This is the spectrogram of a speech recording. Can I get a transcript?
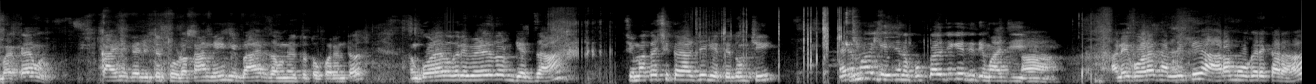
बरं काय मग? काय नाही काय नाही ते थोडं काम आहे मी बाहेर जाऊन येतो तोपर्यंत. गोळ्या वगैरे वेळेवर घेत जा. सीमा कशी काळजी घेते तुमची? मग घ्यायची ना खूप काळजी घेते ती माझी. हा. आणि गोळ्या खाल्ली की आराम वगैरे करा हा?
